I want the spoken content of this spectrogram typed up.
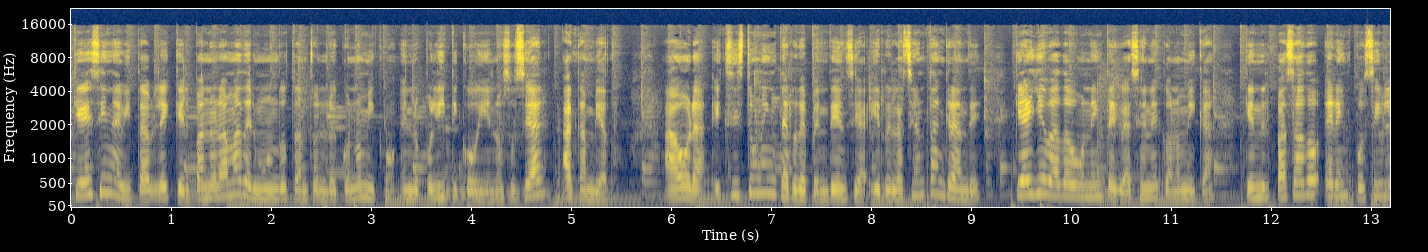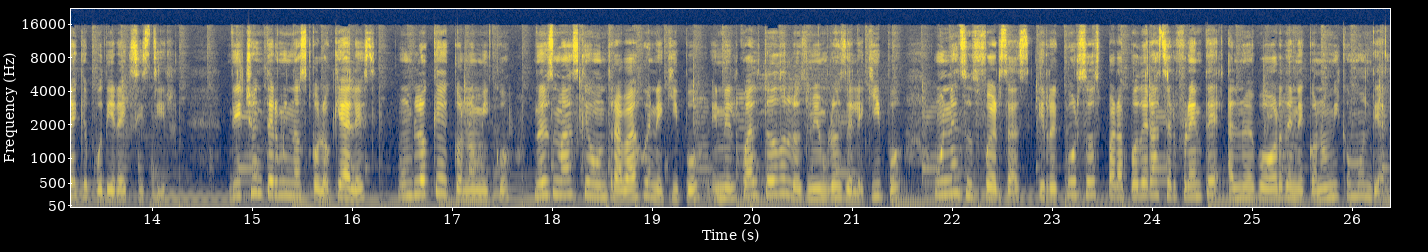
que es inevitable que el panorama del mundo, tanto en lo económico, en lo político y en lo social, ha cambiado. Ahora existe una interdependencia y relación tan grande que ha llevado a una integración económica que en el pasado era imposible que pudiera existir. Dicho en términos coloquiales, un bloque económico no es más que un trabajo en equipo en el cual todos los miembros del equipo unen sus fuerzas y recursos para poder hacer frente al nuevo orden económico mundial.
